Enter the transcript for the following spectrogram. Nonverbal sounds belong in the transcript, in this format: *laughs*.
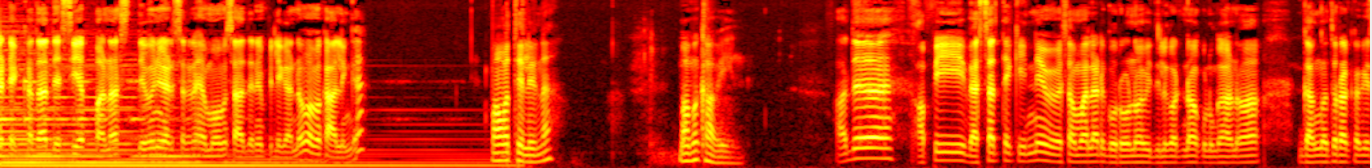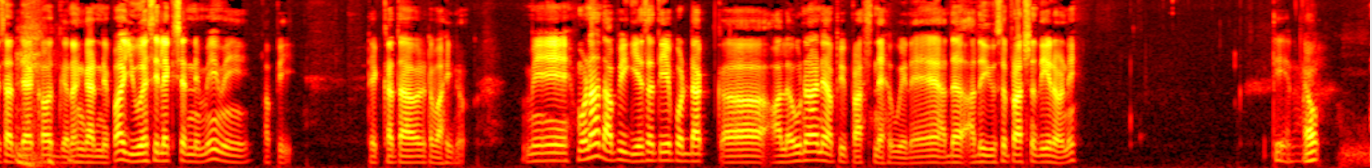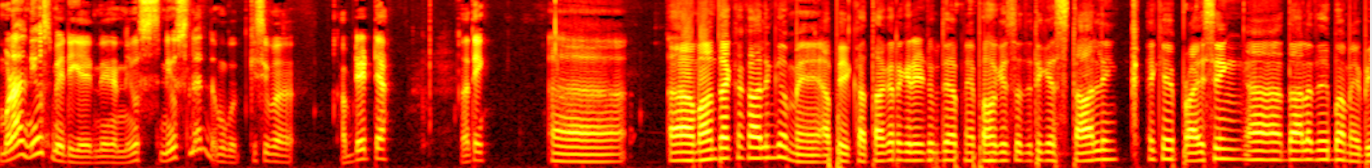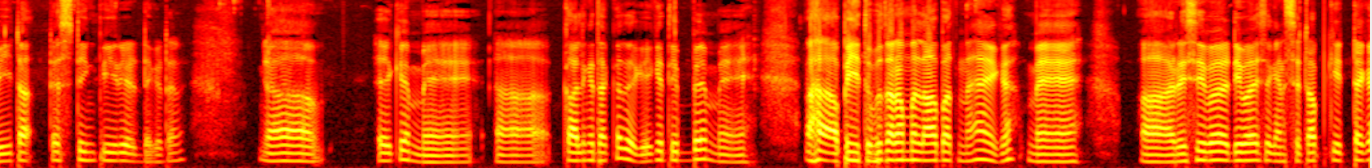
කියලා ටෙක් කතා දෙසිය පනස් දෙවනි වැඩසට හැමෝම සාධනය පිළිගන්න ම කාලිග. මම තෙලෙන. මම කවීන්. අද අපි වැස්සත් එකන්නේ සමලට ගොරෝනෝ විදිලි කොටනා කුණු ගනවා ගංගතුරක්ගේ සද්‍යයක්කවත් ගණන් ගන්න එපා. යුසිලෙක්ෂන් නෙමේ මේ අපි ටෙක් කතාවලට වහිනෝ මේ මොනත් අපි ගිය සතිය පොඩ්ඩක් අලවුනානේ අපි ප්‍රශ්න ඇහුවෙන අද අද යුස ප්‍රශ්න තියෙනවානේ තියෙන මොනල් නිියස් මේටිගේ නිියස් නිියස් නැද? මුකුත් කිසිම අප්ඩේට්ය නති මම දැක්ක කාලිග මේ අපි කතා කර ගෙරටුබ දෙයක් මේ පහගේ සදටික ස්ටාර්ලිංක් එක ප්‍රයිසිං දාලා තිබ මේ බීට ටෙස්ටිං පීරියඩ් එකට. ඒක මේ කාලිඟ දැක්කද ඒක තිබ්බෙන් මේ අපි හිතුපු තරම්ම ලාබත් නැහැ එක මේ රිසිව ඩිවයිස ගැන් සිටප් කිට් එක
